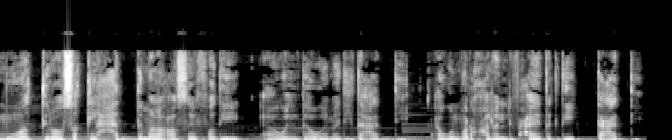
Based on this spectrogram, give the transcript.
موطي راسك لحد ما العاصفة دي أو الدوامة دي تعدي أو المرحلة اللي في حياتك دي تعدي.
